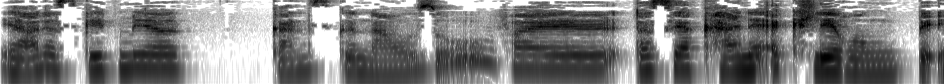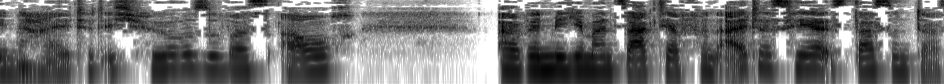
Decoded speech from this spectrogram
Ja, das geht mir ganz genauso, weil das ja keine Erklärung beinhaltet. Mhm. Ich höre sowas auch, äh, wenn mir jemand sagt, ja, von Alters her ist das und das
